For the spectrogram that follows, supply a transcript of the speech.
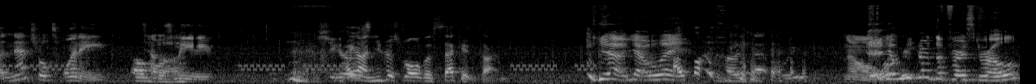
a natural 20 Oh, tells fuck. me. She goes, Hang on, you just rolled a second time. yeah, yeah. Wait. I fucking heard that. No, Yeah, we heard the first roll.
